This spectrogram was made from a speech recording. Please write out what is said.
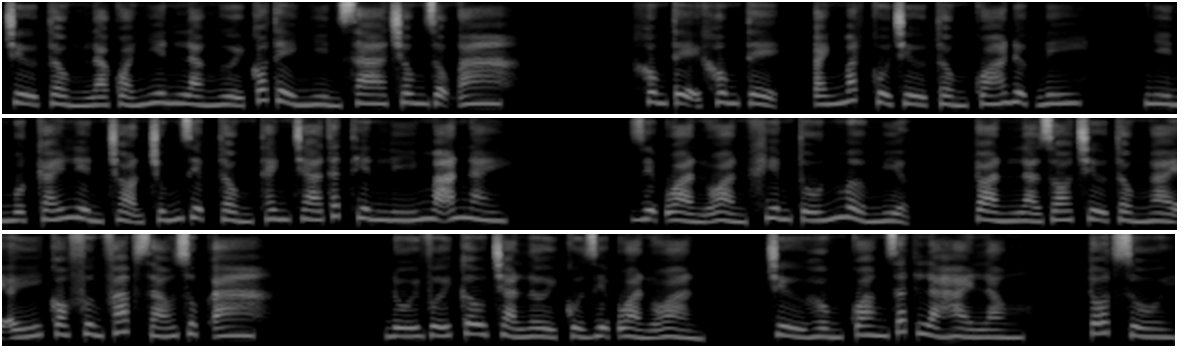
Trừ tổng là quả nhiên là người có thể nhìn xa trông rộng a. Không tệ không tệ, ánh mắt của trừ tổng quá được đi. Nhìn một cái liền chọn chúng Diệp Tổng thanh tra thất thiên lý mã này. Diệp Oản Oản khiêm tốn mở miệng, toàn là do trừ tổng ngài ấy có phương pháp giáo dục a. Đối với câu trả lời của Diệp Oản Oản, Trừ Hồng Quang rất là hài lòng. Tốt rồi,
